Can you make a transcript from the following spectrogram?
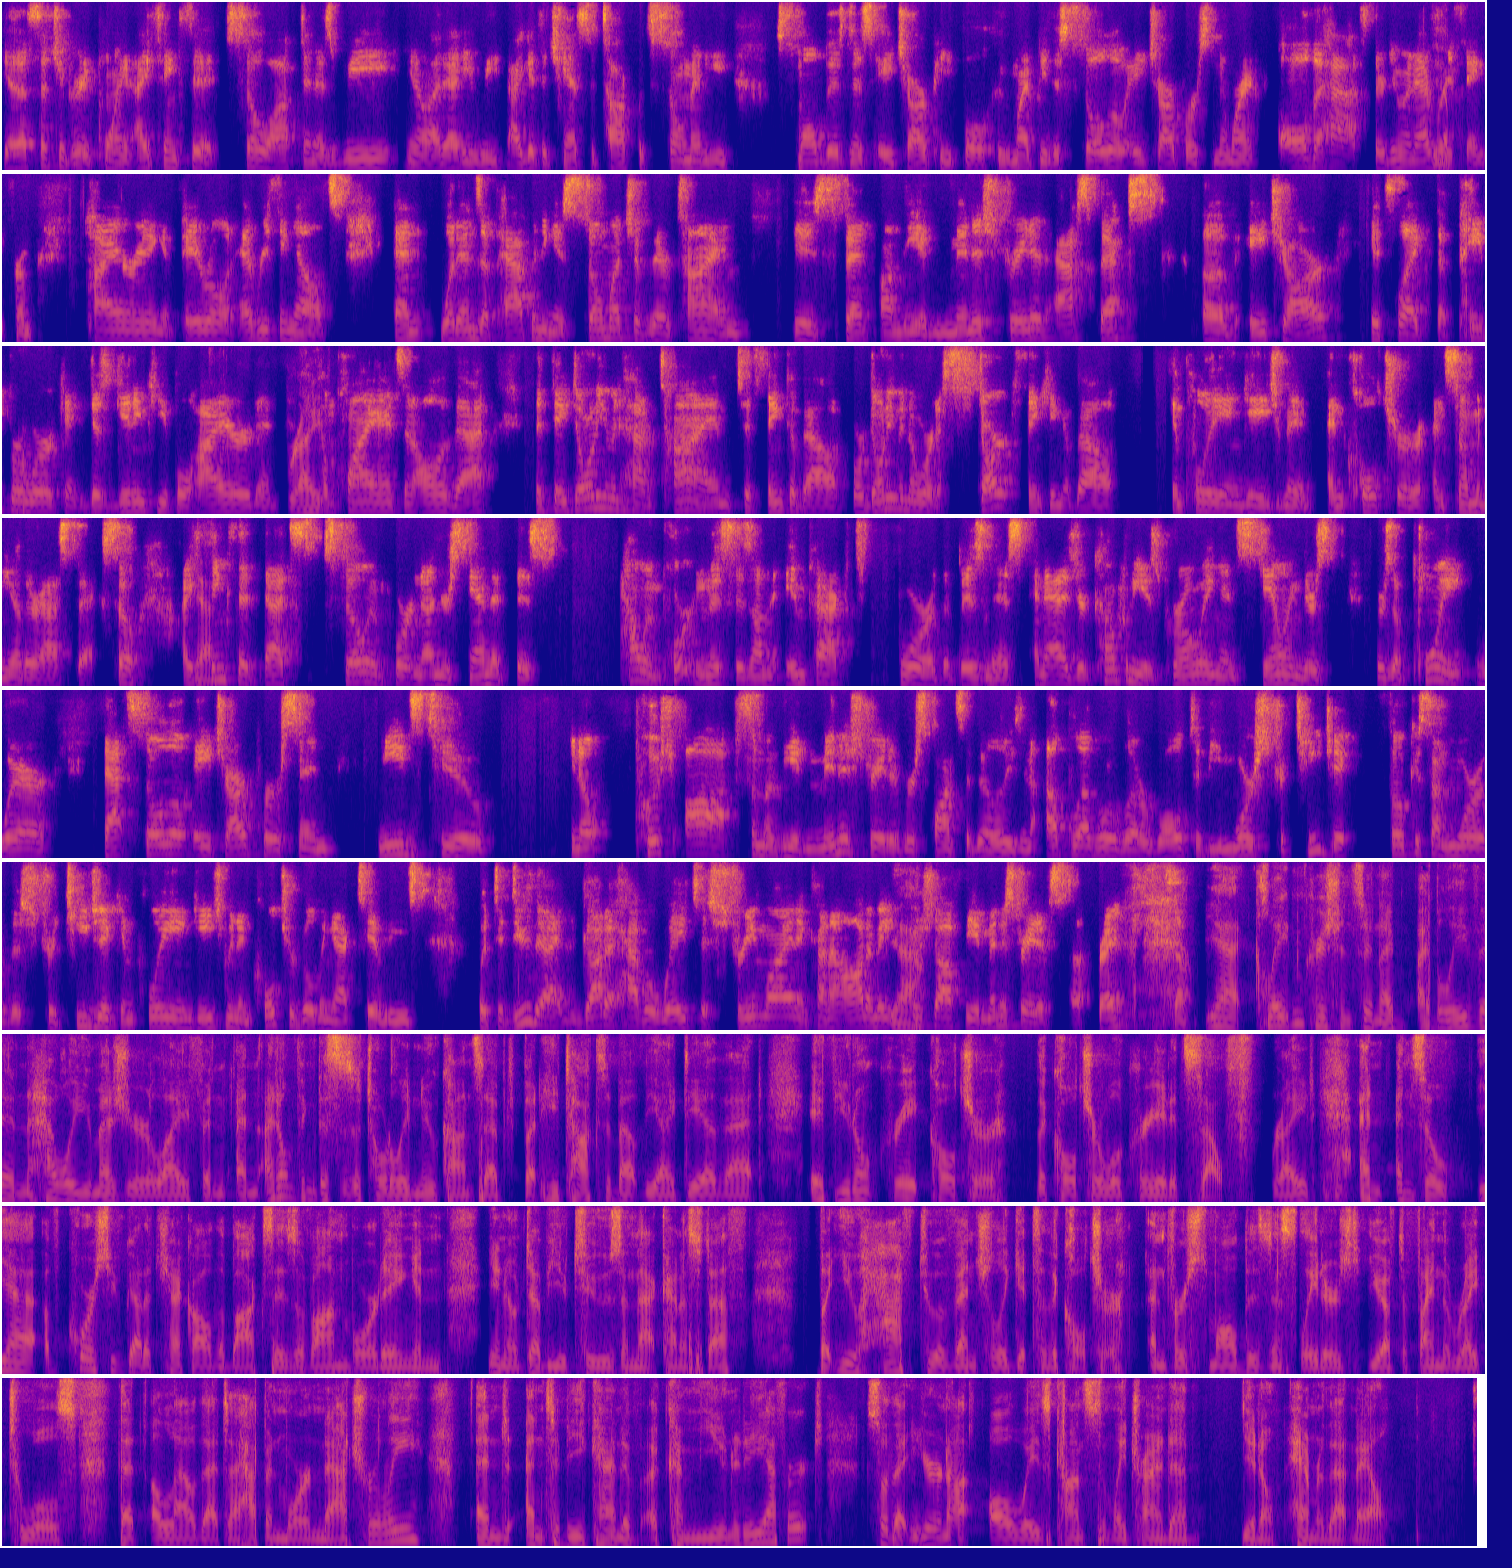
Yeah, that's such a great point. I think that so often as we, you know, at Eddy, we I get the chance to talk with so many small business HR people who might be the solo HR person. They're wearing all the hats. They're doing everything yeah. from hiring and payroll and everything else. And what ends up happening is so much of their time is spent on the administrative aspects of HR it's like the paperwork and just getting people hired and right. compliance and all of that that they don't even have time to think about or don't even know where to start thinking about employee engagement and culture and so many other aspects so i yeah. think that that's so important to understand that this how important this is on the impact for the business and as your company is growing and scaling there's there's a point where that solo hr person needs to you know push off some of the administrative responsibilities and up level their role to be more strategic, focus on more of the strategic employee engagement and culture building activities. But to do that, you got to have a way to streamline and kind of automate, yeah. push off the administrative stuff, right? So. Yeah, Clayton Christensen, I, I believe in how will you measure your life, and and I don't think this is a totally new concept, but he talks about the idea that if you don't create culture, the culture will create itself right? And and so yeah of course you've got to check all the boxes of onboarding and you know w2s and that kind of stuff but you have to eventually get to the culture. And for small business leaders you have to find the right tools that allow that to happen more naturally and and to be kind of a community effort so that mm-hmm. you're not always constantly trying to you know hammer that nail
